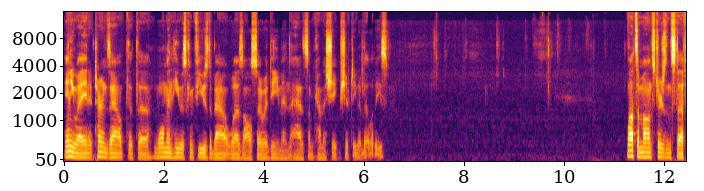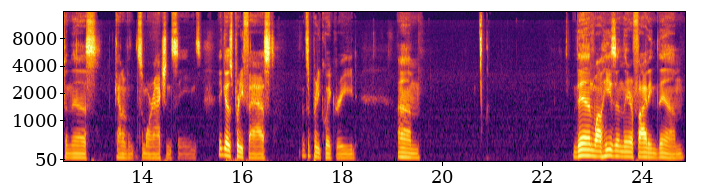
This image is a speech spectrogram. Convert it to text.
Anyway, and it turns out that the woman he was confused about was also a demon that had some kind of shape shifting abilities. Lots of monsters and stuff in this. Kind of some more action scenes. It goes pretty fast. It's a pretty quick read. Um, then while he's in there fighting them,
